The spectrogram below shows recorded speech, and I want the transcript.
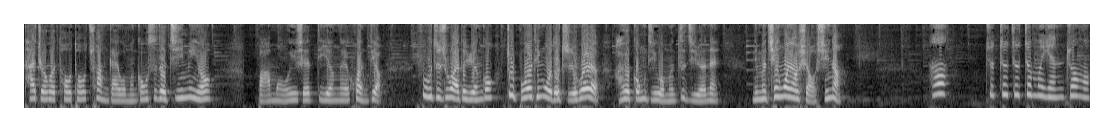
它就会偷偷篡改我们公司的机密哦。把某一些 DNA 换掉，复制出来的员工就不会听我的指挥了，还会攻击我们自己人呢。你们千万要小心啊！啊。这这这这么严重哦，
